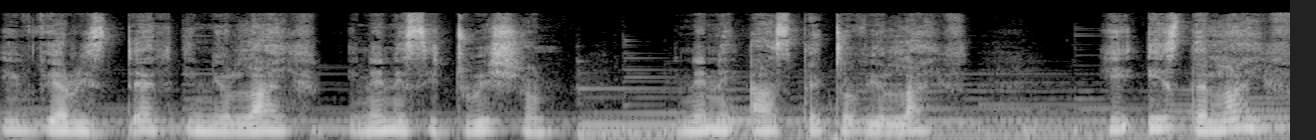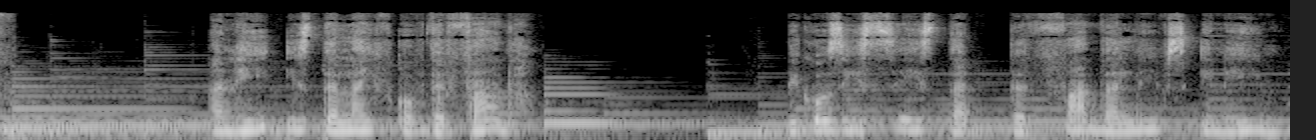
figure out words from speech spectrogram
If there is death in your life, in any situation, in any aspect of your life, He is the life. And He is the life of the Father. because he says that the Father lives in him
